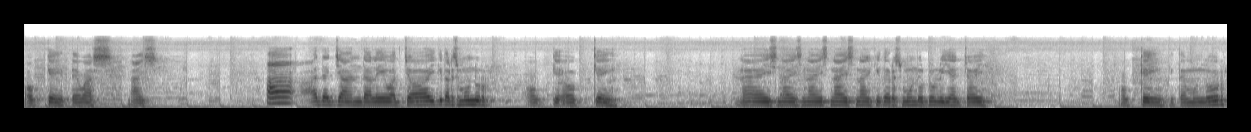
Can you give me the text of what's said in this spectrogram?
Oke tewas. Nice ah ada janda lewat coy. Kita harus mundur. Oke oke. Nice nice nice nice nice. Kita harus mundur dulu ya coy. Oke kita mundur.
